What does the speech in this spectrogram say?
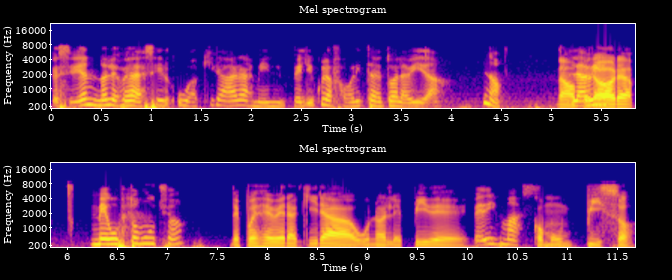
que si bien no les voy a decir, uh, Akira ahora es mi película favorita de toda la vida. No, no, La pero vi. ahora Me gustó mucho. Después de ver a Kira, uno le pide Pedís más. como un piso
